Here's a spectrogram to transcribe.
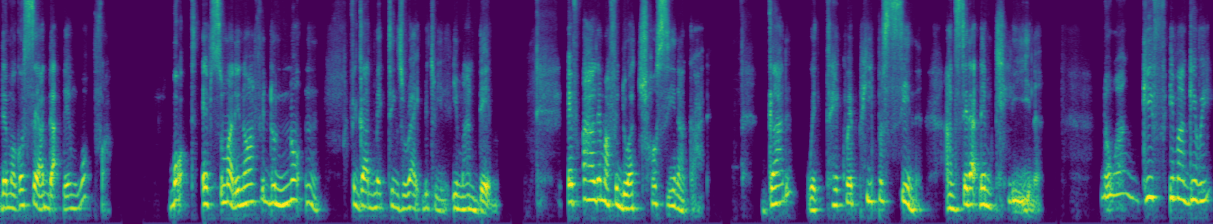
them are go say ah, that them work for. But if somebody know if do nothing, if God make things right between him and them, if all them have to do a trust in a God, God will take away people's sin and say that them clean. No one give him a.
